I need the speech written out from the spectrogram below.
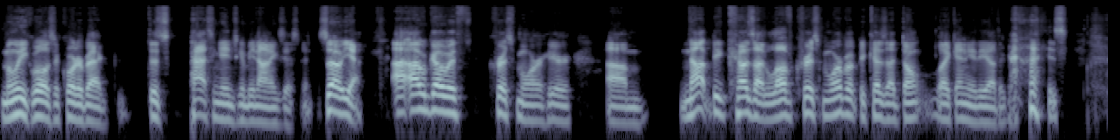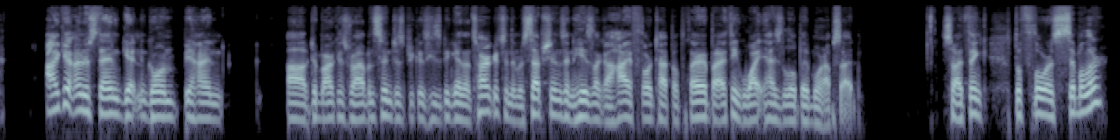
Malik Willis a quarterback. This passing game is going to be non-existent. So yeah, I, I would go with Chris Moore here. Um, not because I love Chris Moore, but because I don't like any of the other guys. I can understand getting going behind uh, Demarcus Robinson just because he's been getting the targets and the receptions, and he's like a high floor type of player. But I think White has a little bit more upside. So I think the floor is similar,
